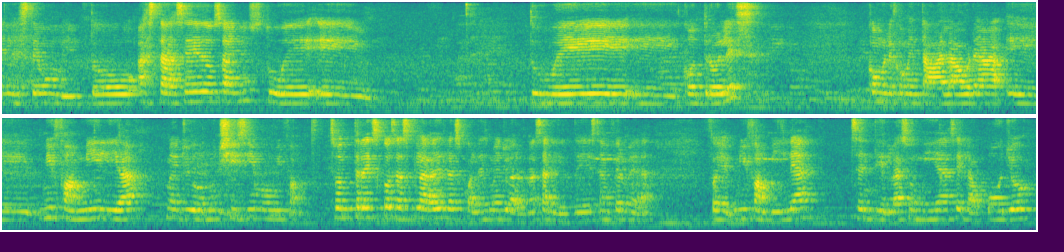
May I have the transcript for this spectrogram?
En este momento, hasta hace dos años, tuve, eh, tuve eh, controles. Como le comentaba Laura, mi familia me ayudó muchísimo. Mi son tres cosas claves las cuales me ayudaron a salir de esta enfermedad. Fue mi familia, sentirlas unidas, el apoyo,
